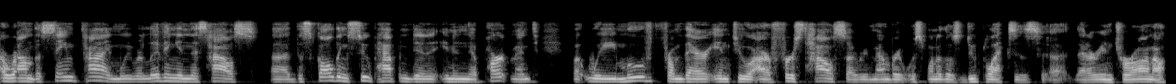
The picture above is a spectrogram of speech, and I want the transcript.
around the same time we were living in this house. Uh, the scalding soup happened in, in an apartment, but we moved from there into our first house. I remember it was one of those duplexes uh, that are in Toronto,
